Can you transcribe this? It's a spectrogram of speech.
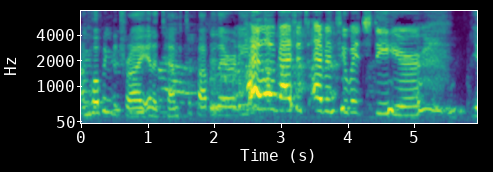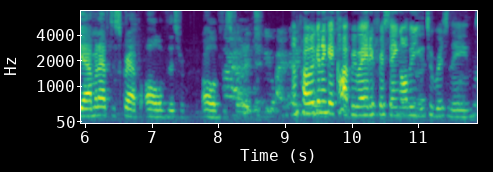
I'm hoping to try and attempt to popularity. Hello, guys. It's Evan Tube HD here. Yeah, I'm gonna have to scrap all of this, all of this footage. I'm probably gonna get copyrighted for saying all the YouTubers' names.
